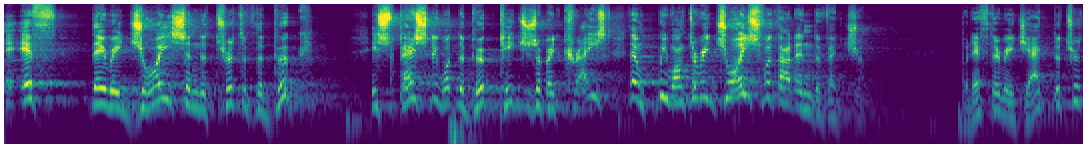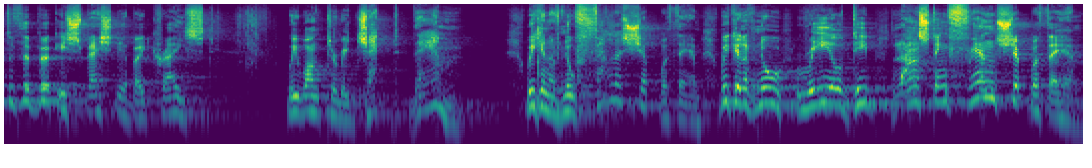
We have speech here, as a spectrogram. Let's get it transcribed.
if they rejoice in the truth of the book, especially what the book teaches about Christ, then we want to rejoice with that individual. But if they reject the truth of the book, especially about Christ, we want to reject them. We can have no fellowship with them. We can have no real, deep, lasting friendship with them.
